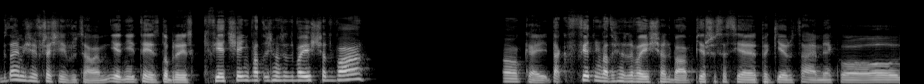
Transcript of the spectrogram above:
Wydaje mi się, że wcześniej wrzucałem. Nie, nie, to jest dobre. Jest kwiecień 2022. Okej, okay. tak, w kwietniu 2022 pierwsze sesje RPG rzucałem jako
